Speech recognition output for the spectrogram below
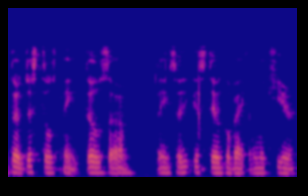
the just those paint those um things. So you can still go back and look here.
